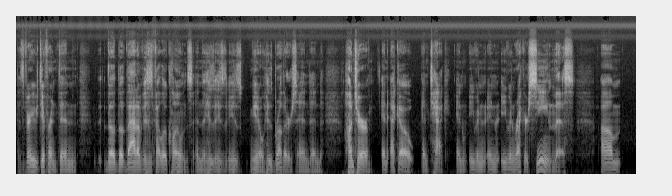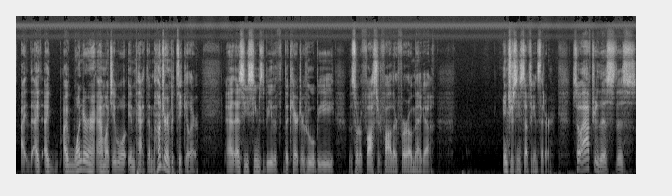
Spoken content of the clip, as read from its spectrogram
That's very different than the, the that of his fellow clones and his his his you know his brothers and and Hunter and Echo and Tech and even and even Wrecker seeing this. Um, I I I wonder how much it will impact them. Hunter in particular, as, he seems to be the the character who will be the sort of foster father for Omega. Interesting stuff to consider. So after this this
